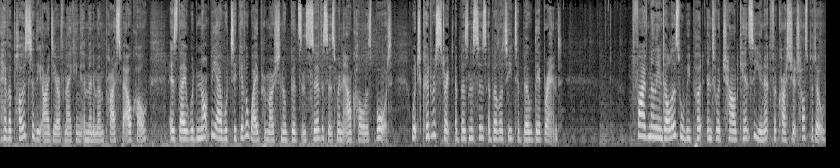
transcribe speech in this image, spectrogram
have opposed to the idea of making a minimum price for alcohol, as they would not be able to give away promotional goods and services when alcohol is bought, which could restrict a business's ability to build their brand. $5 million will be put into a child cancer unit for Christchurch Hospital.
